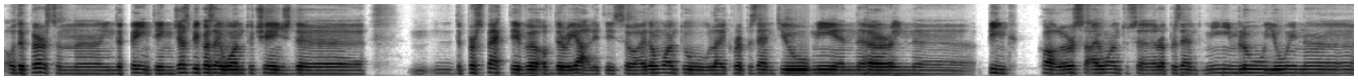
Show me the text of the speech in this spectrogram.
of the person uh, in the painting just because I want to change the the perspective of the reality so i don't want to like represent you me and her in uh, pink colors i want to represent me in blue you in uh,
